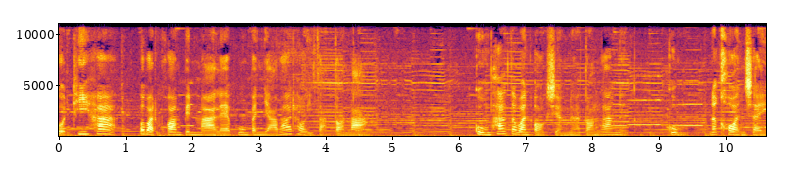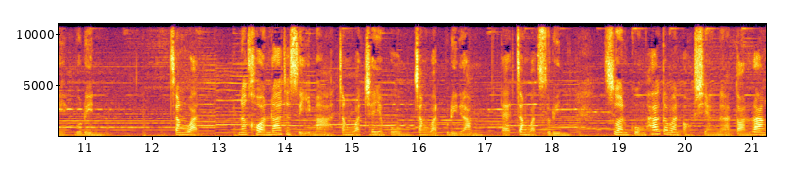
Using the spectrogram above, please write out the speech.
บทที่ 5 ประวัติความเป็นมาและภูมิปัญญาผ้าทออีสานตอนล่าง กลุ่มภาคตะวันออกเฉียงเหนือตอนล่างหนึ่ง กลุ่ม นครชัยบุรีจังหวัด นครราชสีมา จังหวัดชัยภูมิ จังหวัดบุรีรัมย์ และจังหวัดสุรินทร์ ส่วนกลุ่มภาคตะวันออกเฉียงเหนือตอนล่าง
